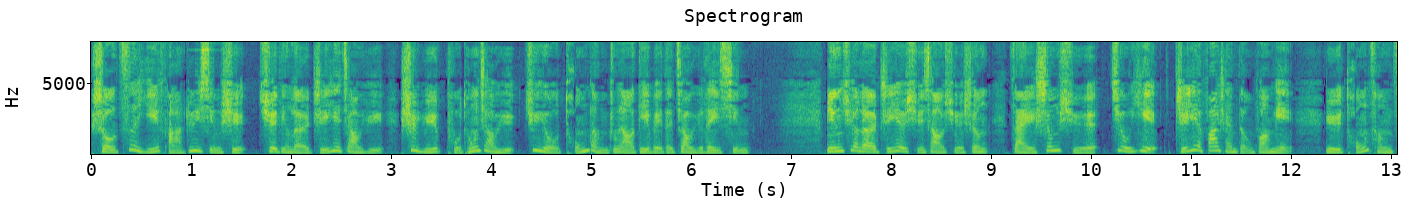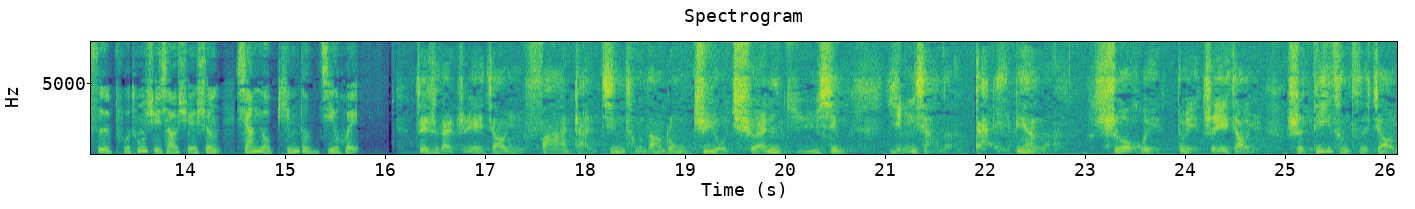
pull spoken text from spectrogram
首次以法律形式确定了职业教育是与普通教育具有同等重要地位的教育类型。明确了职业学校学生在升学、就业、职业发展等方面与同层次普通学校学生享有平等机会。这是在职业教育发展进程当中具有全局性影响的，改变了社会对职业教育是低层次教育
